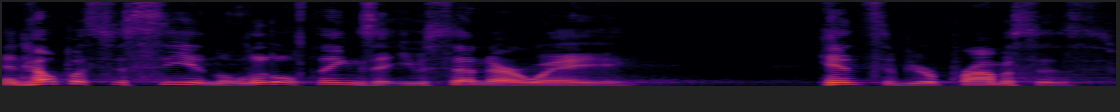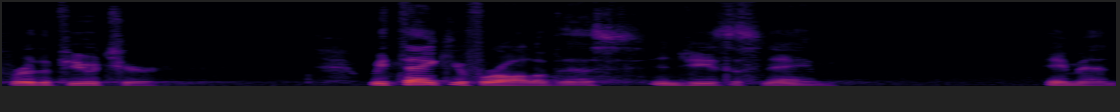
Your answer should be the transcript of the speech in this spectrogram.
and help us to see in the little things that you send our way hints of your promises for the future. We thank you for all of this. In Jesus' name, amen.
